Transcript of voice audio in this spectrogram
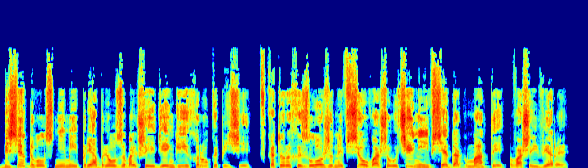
беседовал с ними и приобрел за большие деньги их рукописи, в которых изложены все ваше учение и все догматы вашей веры.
